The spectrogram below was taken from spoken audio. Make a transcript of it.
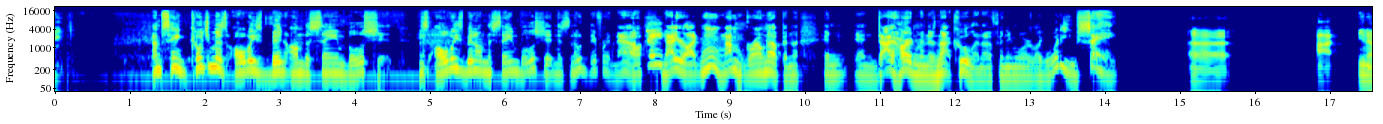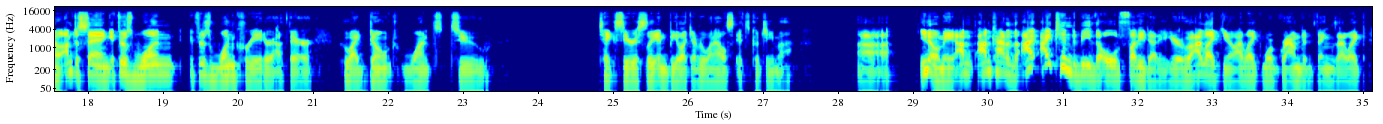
I'm saying Kojima's always been on the same bullshit. He's always been on the same bullshit, and it's no different now. I- now you're like, mm, I'm grown up, and and and Die Hardman is not cool enough anymore. Like, what are you saying? Uh, I, you know, I'm just saying if there's one if there's one creator out there who I don't want to take seriously and be like everyone else, it's Kojima. Uh, you know me. I'm I'm kind of the I, I tend to be the old fuddy duddy here who I like, you know, I like more grounded things. I like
